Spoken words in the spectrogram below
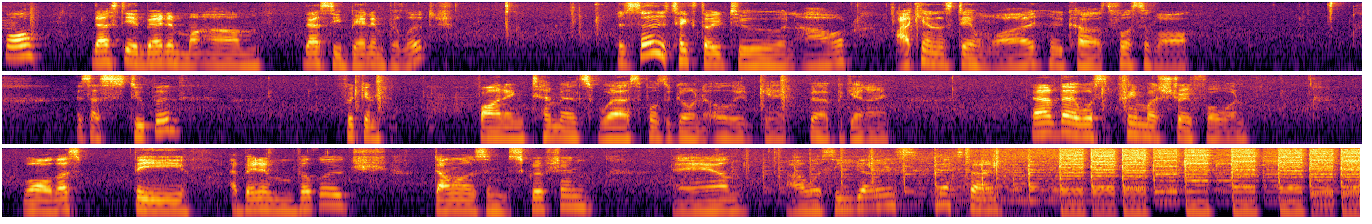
well, that's the abandoned um that's the abandoned village. It said it takes 32 an hour. I can't understand why, because first of all, it's a stupid freaking finding 10 minutes where I'm supposed to go in the early be uh, beginning. That, that was pretty much straightforward. Well, that's the abandoned village. Downloads in the description. And I will see you guys next time. Thank you.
